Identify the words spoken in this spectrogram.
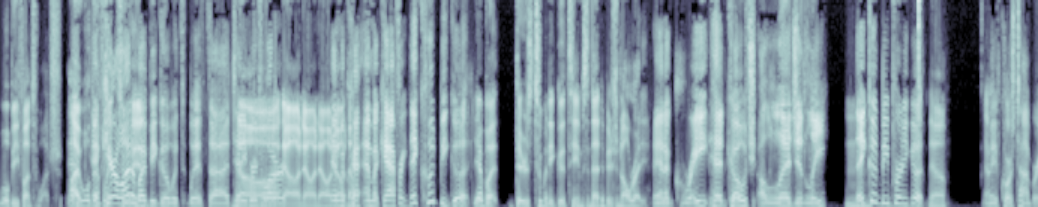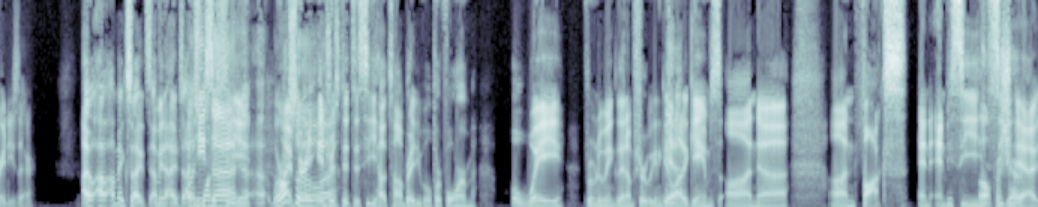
will be fun to watch. I will and definitely. Carolina might be good with with uh, Teddy no, Bridgewater No, no, no, and, no, McCa- no. and McCaffrey. They could be good, Yeah, but there's too many good teams in that division already. and a great head coach. Allegedly, they Mhm. could be pretty good. Yeah. I mean, of course, Tom Brady's there. I, I, I'm excited. I mean, I, I Well, just want to uh, see. uh, we're also I'm very uh, interested to see how Tom Brady will perform away from New England. I'm sure we're going to get Yeah. a lot of games on uh, on Fox and NBC. Oh, for sure. Yeah.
